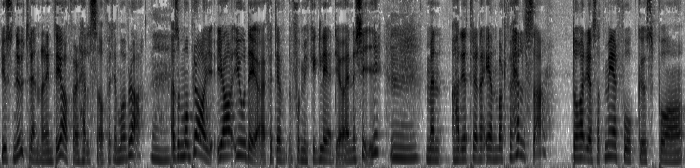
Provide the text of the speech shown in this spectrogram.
just nu tränar inte jag för hälsa och för att jag mår bra. Nej. Alltså må bra, ja, jo det gör jag för att jag får mycket glädje och energi. Mm. Men hade jag tränat enbart för hälsa, då hade jag satt mer fokus på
